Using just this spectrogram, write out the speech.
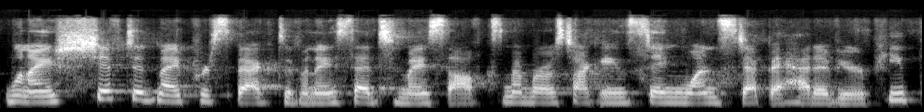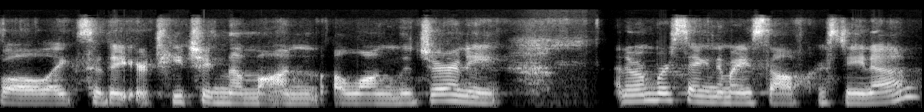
when I shifted my perspective and I said to myself, because remember I was talking, staying one step ahead of your people, like so that you're teaching them on along the journey. And I remember saying to myself, Christina,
